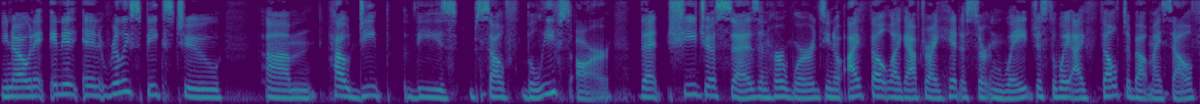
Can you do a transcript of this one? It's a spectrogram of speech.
you know, and it, and it, and it really speaks to, um, how deep these self beliefs are. That she just says, in her words, you know, I felt like after I hit a certain weight, just the way I felt about myself,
